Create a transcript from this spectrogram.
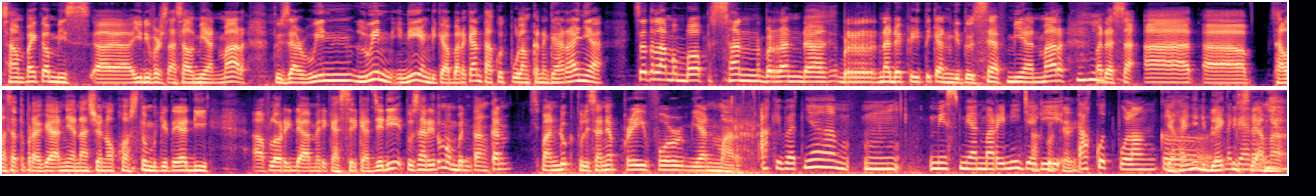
sampai ke Miss uh, Universe asal Myanmar, Tuzar Win Luin ini yang dikabarkan takut pulang ke negaranya setelah membawa pesan beranda bernada kritikan gitu Save Myanmar Mhm. pada saat uh, salah satu peragaannya nasional kostum begitu ya di uh, Florida Amerika Serikat. Jadi Tuzar itu membentangkan spanduk tulisannya Pray for Myanmar. Akibatnya mm, Miss Myanmar ini jadi Takut takut, pulang ke ya kayaknya di blacklist ya sama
